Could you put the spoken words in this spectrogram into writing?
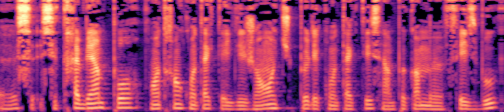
Euh, c'est très bien pour rentrer en contact avec des gens. Tu peux les contacter, c'est un peu comme Facebook.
